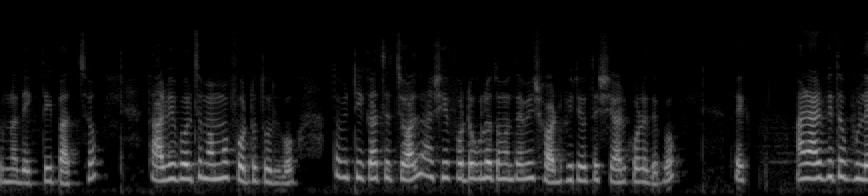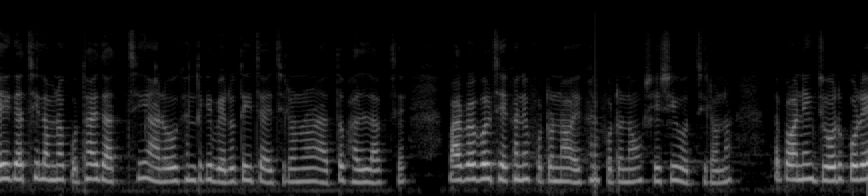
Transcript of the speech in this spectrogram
তোমরা দেখতেই পাচ্ছ। তো আরবি বলছে, মাম্মা ফটো তুলবো। তো আমি, ঠিক আছে, চল। আর সেই ফটোগুলো তোমাদের আমি শর্ট ভিডিওতে শেয়ার করে দেবো। আর আরবি তো ভুলেই গেছিল, আমরা কোথায় যাচ্ছি? আর ওখান থেকে বেরোতেই চাইছিল না এত ভালো লাগছে। বারবার বলছে, এখানে ফটো নাও, এখানে ফটো নাও। শেষই হচ্ছিল না। তারপর অনেক জোর করে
